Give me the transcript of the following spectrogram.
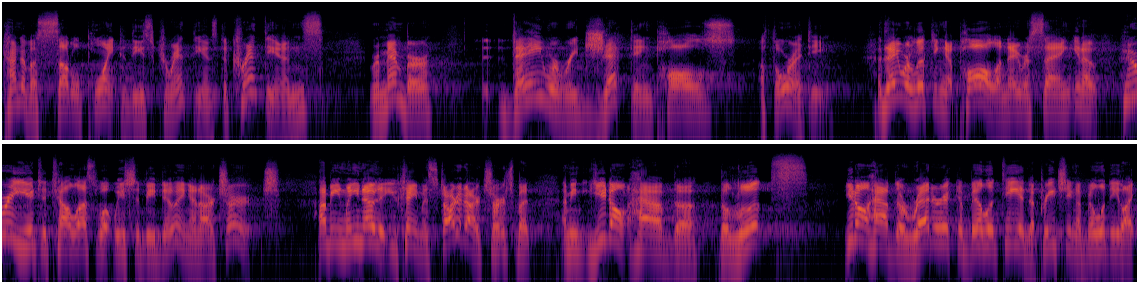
kind of a subtle point to these Corinthians. The Corinthians, remember, they were rejecting Paul's authority. They were looking at Paul and they were saying, you know, who are you to tell us what we should be doing in our church? I mean, we know that you came and started our church, but I mean, you don't have the, the looks, you don't have the rhetoric ability and the preaching ability like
